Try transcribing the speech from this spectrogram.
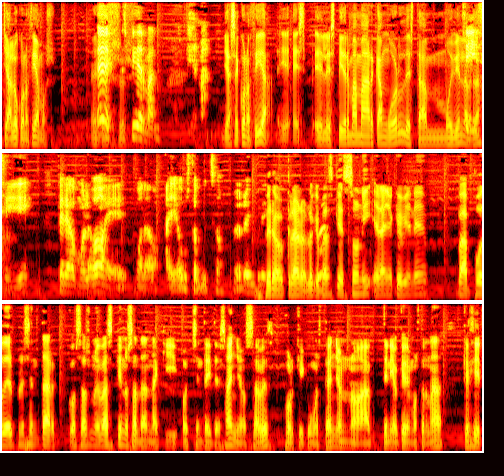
ya lo conocíamos. ¡Eh! Entonces, eso es- Spider-Man. ya se conocía. Eh, es- El Spider-Man Arkham World está muy bien, la Sí, verdad. sí. Pero moló, eh. Moló. A mí me gustó mucho. Pero claro, lo que pasa es que Sony el año que viene va a poder presentar cosas nuevas que no saldrán de aquí 83 años, ¿sabes? Porque como este año no ha tenido que demostrar nada. Es decir,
